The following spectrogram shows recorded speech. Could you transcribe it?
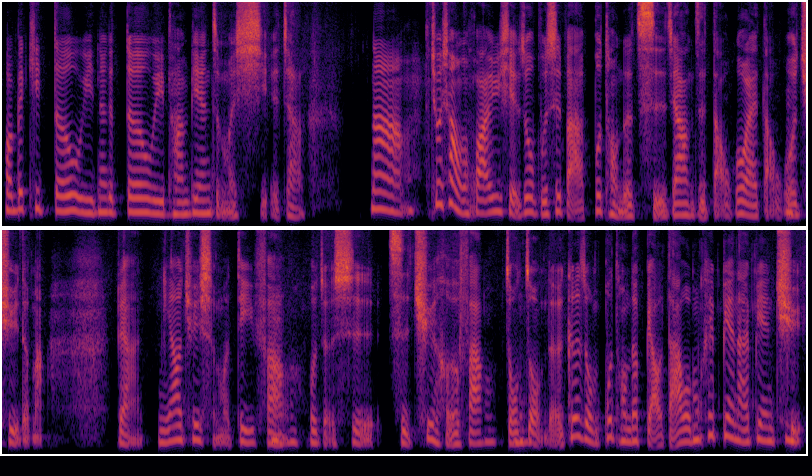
我被去德语那个德语旁边怎么写这样。那就像我们华语写作，不是把不同的词这样子倒过来倒过去的嘛？对啊，你要去什么地方，或者是此去何方，种种的各种不同的表达，我们可以变来变去。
